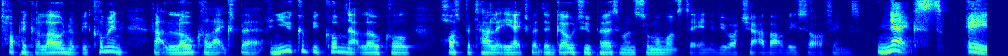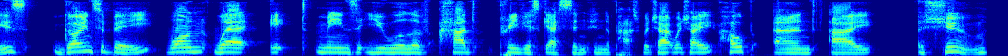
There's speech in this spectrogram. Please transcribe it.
topic alone of becoming that local expert. And you could become that local hospitality expert, the go to person when someone wants to interview or chat about these sort of things. Next is going to be one where it means that you will have had previous guests in, in the past, which I which I hope and I assume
